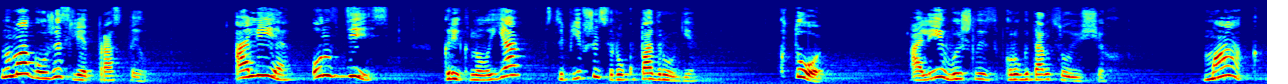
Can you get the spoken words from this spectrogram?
но мага уже след простыл. «Алия, он здесь!» — крикнула я, вцепившись в руку подруги. «Кто?» Алия вышла из круга танцующих. «Маг!»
